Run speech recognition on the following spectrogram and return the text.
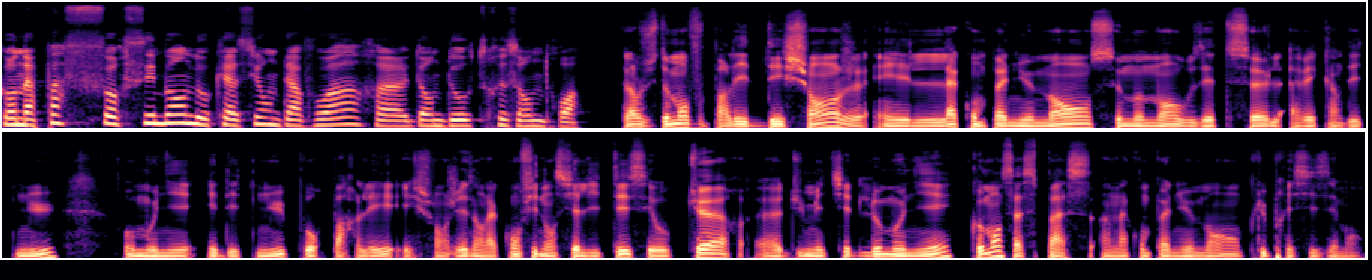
qu'on n'a pas forcément l'occasion d'avoir euh, dans d'autres endroits. Alors justement, vous parlez d'échange et l'accompagnement, ce moment où vous êtes seul avec un détenu, aumônier et détenu, pour parler, échanger dans la confidentialité, c'est au cœur euh, du métier de l'aumônier. Comment ça se passe, un accompagnement plus précisément?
